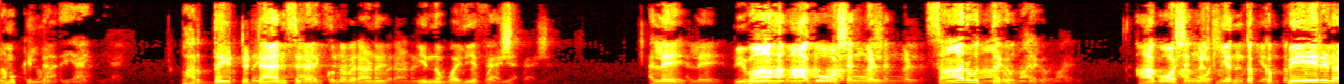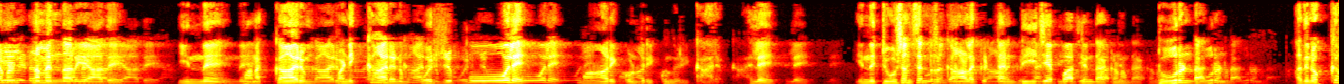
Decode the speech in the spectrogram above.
നമുക്കില്ലാതെയായി. പർദ്ദയിട്ട് ഡാൻസ് കളിക്കുന്നവരാണ് ഇന്ന് വലിയ ഫാഷൻ അല്ലേ? വിവാഹ ആഘോഷങ്ങൾ സാർവത്രികമായി. ആഘോഷങ്ങൾക്ക് എന്തൊക്കെ പേരിടണമെന്നറിയാതെ ഇന്ന് പണക്കാരും പണിക്കാരനും ഒരുപോലെ മാറിക്കൊണ്ടിരിക്കുന്ന ഒരു കാലം. അല്ലേ? ഇന്ന് ട്യൂഷൻ സെന്റർക്ക് ആളെ കിട്ടാൻ ഡി ജെ പാർട്ടി ഉണ്ടാക്കണം. ടൂർ ഉണ്ടാക്കണം. അതിനൊക്കെ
